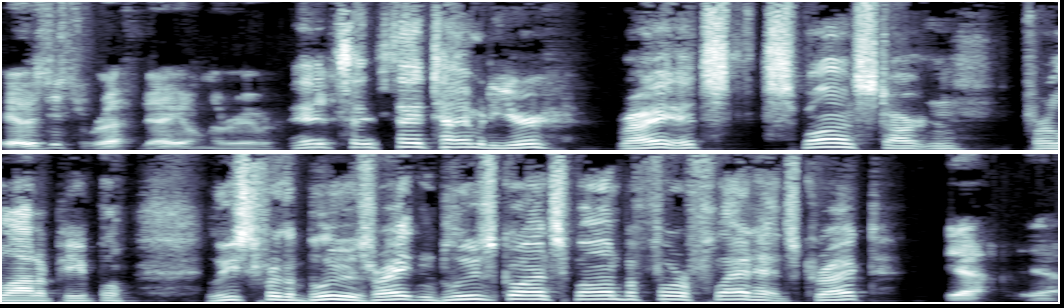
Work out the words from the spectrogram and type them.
it was just a rough day on the river. It's it's that time of the year, right? It's spawn starting for a lot of people, at least for the blues, right? And blues go on spawn before flatheads, correct? Yeah, yeah.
